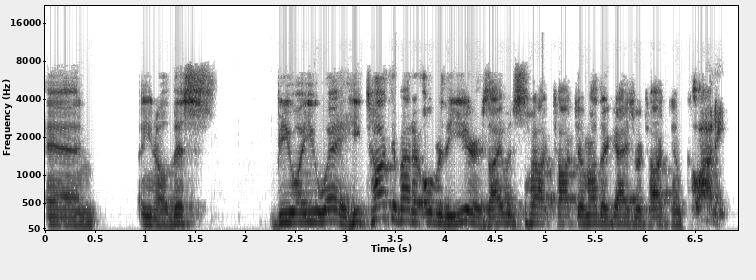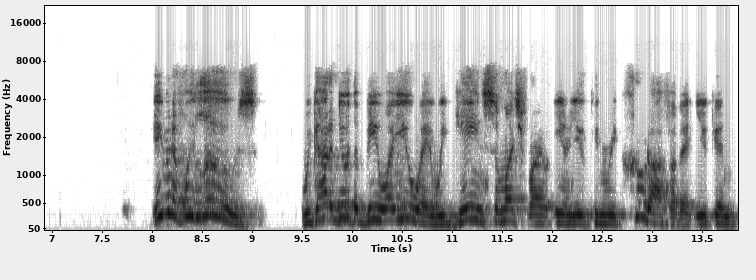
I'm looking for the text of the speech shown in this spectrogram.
and you know this BYU way. He talked about it over the years. I would talk, talk to him. Other guys were talking to him. Kalani, even if we lose, we got to do it the BYU way. We gain so much for you know. You can recruit off of it. You can.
